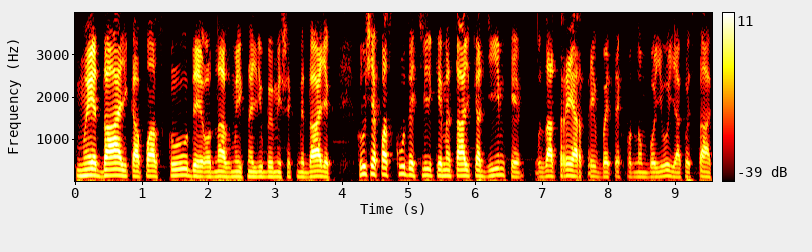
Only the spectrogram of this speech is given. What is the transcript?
медалька Паскуди, одна з моїх найлюбиміших медалік. Круче Паскуди тільки медалька Дімки за три арти вбитих в одному бою, якось так.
